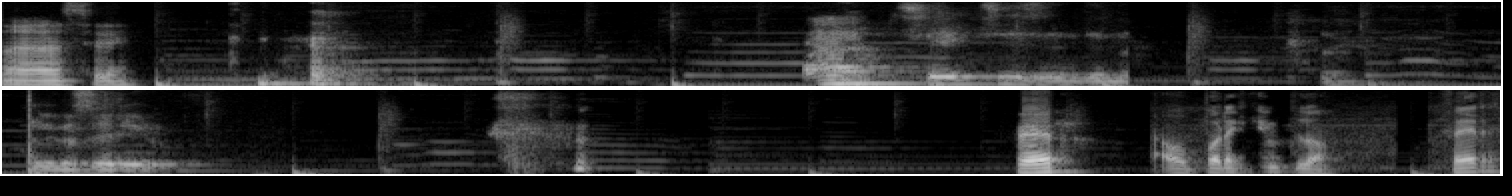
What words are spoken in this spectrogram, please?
Ah, sí. Ah, sí, sí, sí, entiendo. Algo serio. Fer, O por ejemplo, Fer,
